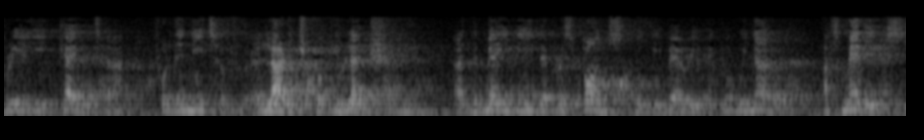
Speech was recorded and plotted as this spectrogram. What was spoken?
really cater for the needs of a large population. Uh, maybe the response could be very, because we know as medics,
